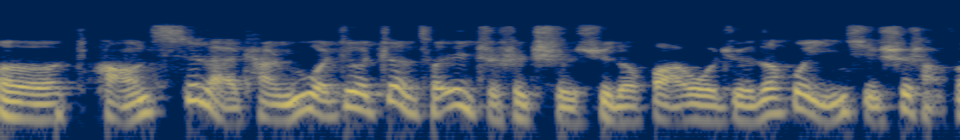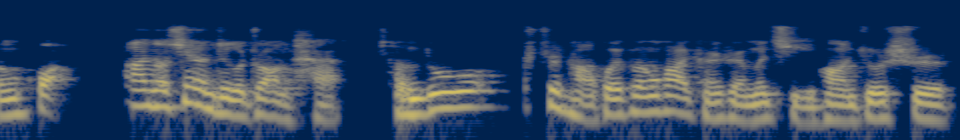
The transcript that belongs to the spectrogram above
呃，长期来看，如果这个政策一直是持续的话，我觉得会引起市场分化。按照现在这个状态，成都市场会分化成什么情况？就是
